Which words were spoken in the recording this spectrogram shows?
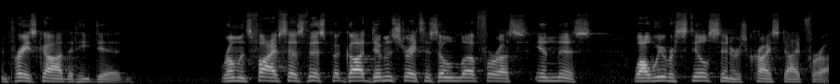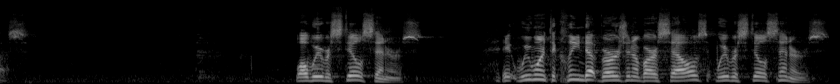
And praise God that He did. Romans 5 says this, but God demonstrates his own love for us in this while we were still sinners, Christ died for us. While we were still sinners, it, we weren't the cleaned up version of ourselves, we were still sinners.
